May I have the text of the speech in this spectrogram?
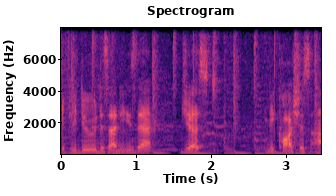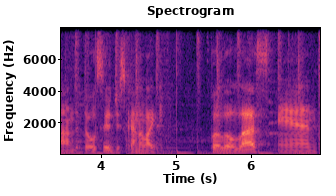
if you do decide to use that, just be cautious on the dosage. Just kind of like put a little less and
